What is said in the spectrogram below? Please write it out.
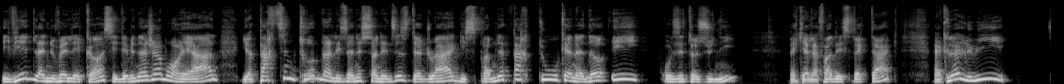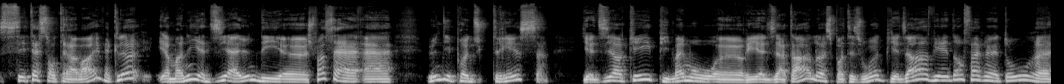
il vient de la Nouvelle-Écosse, il déménageait à Montréal, il a parti une troupe dans les années 70 de drag, il se promenait partout au Canada et aux États-Unis. Fait qu'il allait faire des spectacles. Fait que là, lui, c'était son travail. Fait que là, à un moment donné, il a dit à une des, euh, je pense à, à une des productrices, il a dit OK, puis même au euh, réalisateur, là, Spottiswood, puis il a dit Ah, viens donc faire un tour, euh,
